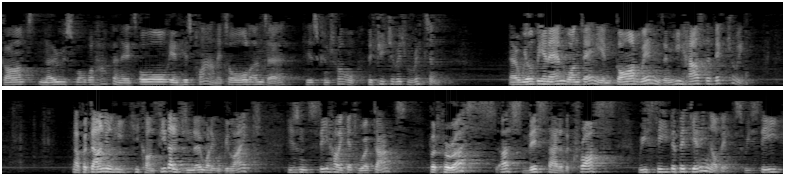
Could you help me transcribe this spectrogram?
God knows what will happen. It's all in His plan. It's all under his control. The future is written. There will be an end one day, and God wins, and He has the victory. Now, for Daniel, he, he can't see that. He doesn't know what it would be like. He doesn't see how it gets worked out. But for us, us this side of the cross, we see the beginning of it. We see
